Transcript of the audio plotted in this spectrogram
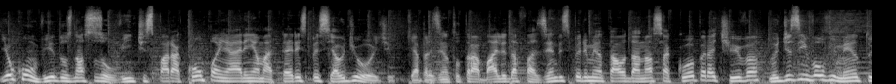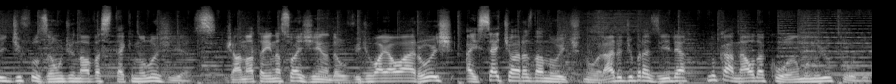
e eu convido os nossos ouvintes para acompanharem a matéria especial de hoje, que apresenta o trabalho da Fazenda Experimental da nossa cooperativa no desenvolvimento e difusão de novas tecnologias. Já anota aí na sua agenda, o vídeo vai ao ar hoje, às 7 horas da noite, no horário de Brasília, no canal da Coamo no YouTube.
